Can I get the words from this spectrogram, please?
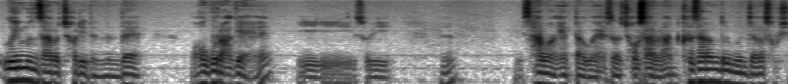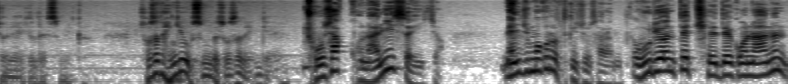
의문사로 처리됐는데 억울하게 이 소위 응? 이 사망했다고 해서 조사를 한 그 사람들 문제가 속 시원히 해결됐습니까? 조사된 게 없습니다. 조사된 게. 조사 권한이 있어야죠. 맨주먹을 어떻게 조사를 합니까? 우리한테 최대 권한은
